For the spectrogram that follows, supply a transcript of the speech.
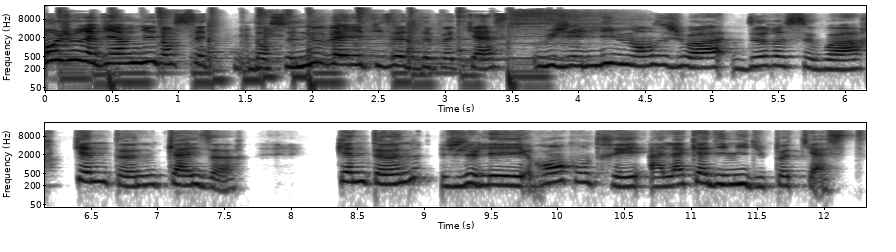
Bonjour et bienvenue dans, cette- dans ce nouvel épisode de podcast où j'ai l'immense joie de recevoir Kenton Kaiser. Kenton, je l'ai rencontré à l'Académie du podcast.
